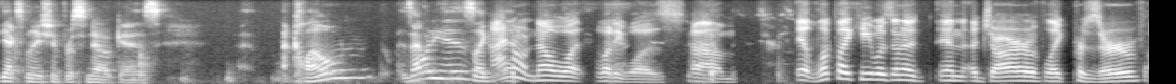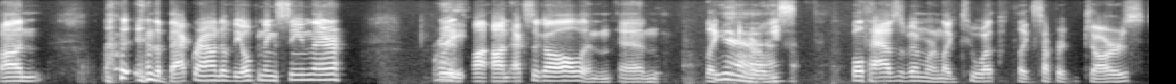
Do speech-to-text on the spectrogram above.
the explanation for Snoke as a clone. Is that what he is? Like I don't know what what he was. Um, it looked like he was in a in a jar of like preserve on in the background of the opening scene there, right on, on Exegol and and like Yeah. or at least both halves of him were in like two uh, like separate jars.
